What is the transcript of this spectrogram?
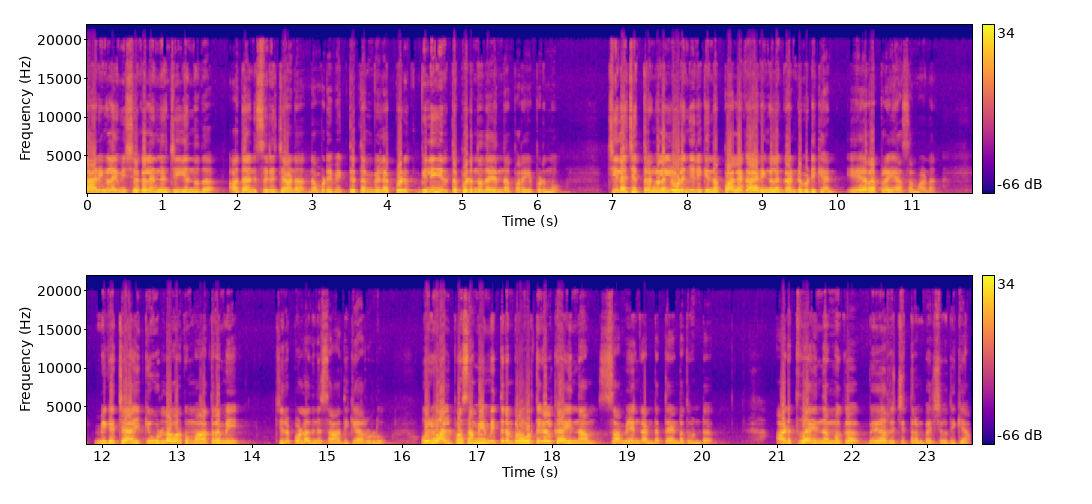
കാര്യങ്ങളെ വിശകലനം ചെയ്യുന്നത് അതനുസരിച്ചാണ് നമ്മുടെ വ്യക്തിത്വം വിലപ്പെടു വിലയിരുത്തപ്പെടുന്നത് എന്ന് പറയപ്പെടുന്നു. ചില ചിത്രങ്ങളിൽ ഒളിഞ്ഞിരിക്കുന്ന പല കാര്യങ്ങളും കണ്ടുപിടിക്കാൻ ഏറെ പ്രയാസമാണ്. മികച്ച ഐക്യു ഉള്ളവർക്ക് മാത്രമേ ചിലപ്പോൾ അതിന് സാധിക്കാറുള്ളൂ. ഒരു അല്പസമയം ഇത്തരം പ്രവൃത്തികൾക്കായി നാം സമയം കണ്ടെത്തേണ്ടതുണ്ട്. അടുത്തതായി നമുക്ക് വേറൊരു ചിത്രം പരിശോധിക്കാം.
